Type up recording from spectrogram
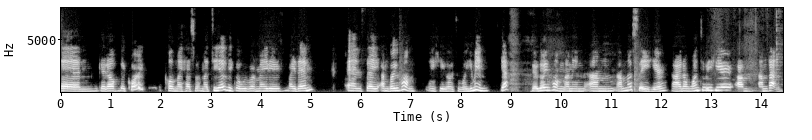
And get off the court, call my husband Matthias because we were married by then, and say, I'm going home. And he goes, What do you mean? Yeah, you're going home. I mean, um, I'm not staying here. I don't want to be here. I'm, I'm done.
